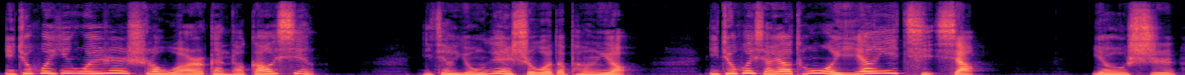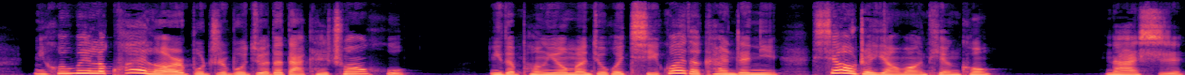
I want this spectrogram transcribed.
你就会因为认识了我而感到高兴。你将永远是我的朋友，你就会想要同我一样一起笑。有时你会为了快乐而不知不觉地打开窗户，你的朋友们就会奇怪地看着你，笑着仰望天空。那时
